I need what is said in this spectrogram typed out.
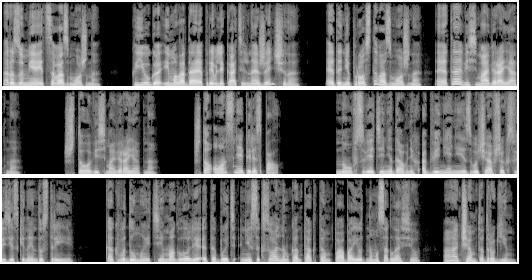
Разумеется, возможно. Хьюго и молодая привлекательная женщина? Это не просто возможно, это весьма вероятно. Что весьма вероятно? Что он с ней переспал. Ну, в свете недавних обвинений, звучавших в связи с киноиндустрией, как вы думаете, могло ли это быть не сексуальным контактом по обоюдному согласию, а чем-то другим?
